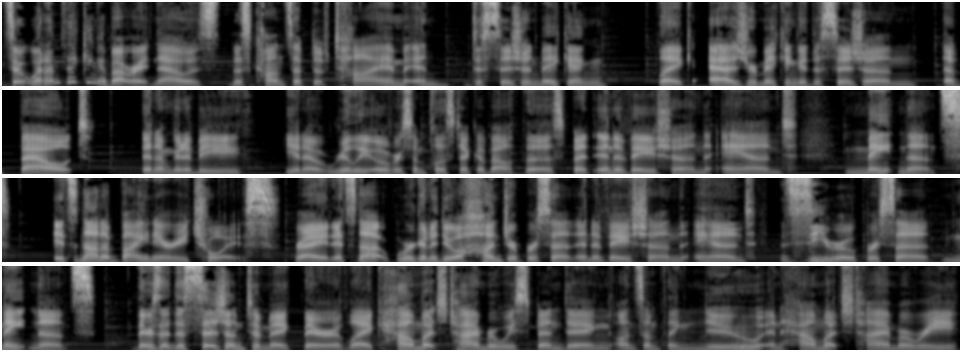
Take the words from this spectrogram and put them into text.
So, what I'm thinking about right now is this concept of time and decision making. Like, as you're making a decision about and I'm going to be, you know, really oversimplistic about this, but innovation and maintenance it's not a binary choice, right? It's not we're going to do 100% innovation and 0% maintenance. There's a decision to make there. Of like, how much time are we spending on something new and how much time are we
